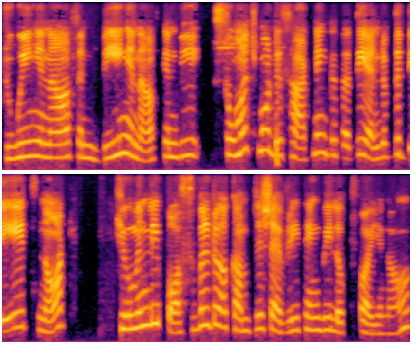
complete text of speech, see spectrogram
doing enough and being enough can be so much more disheartening because at the end of the day, it's not humanly possible to accomplish everything we look for, you know?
